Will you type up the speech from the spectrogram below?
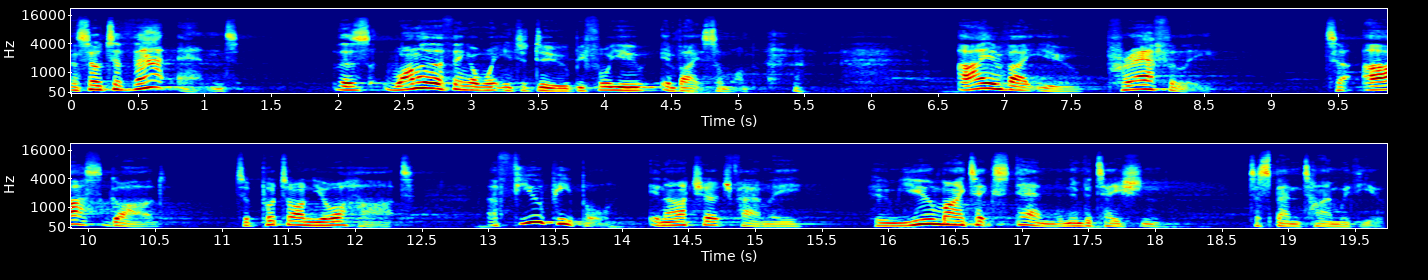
And so, to that end, there's one other thing I want you to do before you invite someone. I invite you prayerfully to ask God to put on your heart a few people in our church family whom you might extend an invitation to spend time with you.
